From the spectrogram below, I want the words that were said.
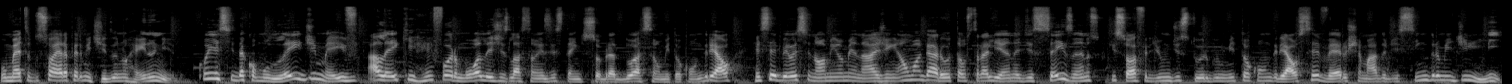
o método só era permitido no Reino Unido. Conhecida como Lei de Maeve, a lei que reformou a legislação existente sobre a doação mitocondrial recebeu esse nome em homenagem a uma garota australiana de 6 anos que sofre de um distúrbio mitocondrial severo chamado de Síndrome de Lee.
